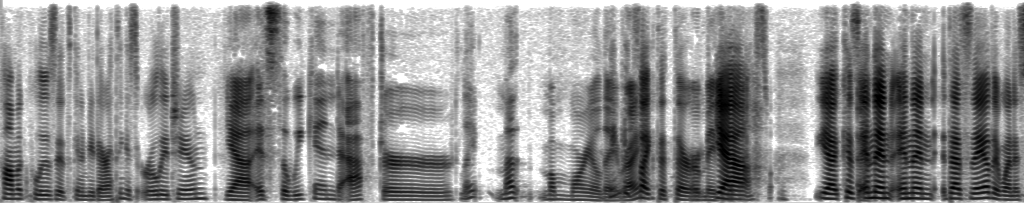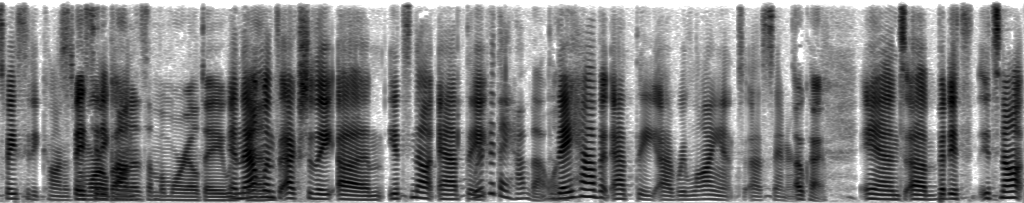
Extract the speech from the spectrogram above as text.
Comicpalooza. It's going to be there. I think it's early June. yeah. It's the weekend after late Mo- Memorial I Day, think right? it's like the third. or maybe yeah, the next one. Yeah. Because and then and then that's the other one. Is Space City Con. is Space Memorial City Con Dawn. is a Memorial Day weekend. and that one's actually um, it's not at the. where do they have that one? They have it at the uh, Reliant uh, Center. okay. And uh, but it's it's not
